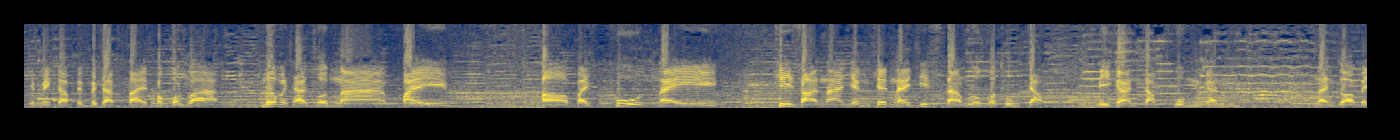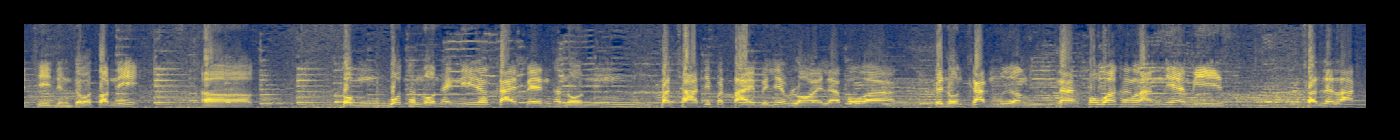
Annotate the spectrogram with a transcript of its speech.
ใช่ไหมครับเป็นประชาธิปไตยปรากฏว่าเมื่อประชาชนมาไปไปพูดในที่สาธารณะอย่างเช่นในที่สนามหลวงก็ถูกจับมีการจับกลุ่มกัน นั่นก็เป็นที่หนึ่งแต่ว่าตอนนี้ ตรงบนถนนแห่งนี้ก็กลายเป็นถนนประชาธิปไตยไปเรียบร้อยแล้ว เพราะว่าเป็นถนนการเมืองนะเพราะว่าข้างหลังเนี่ยมีสัญลักษณ์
